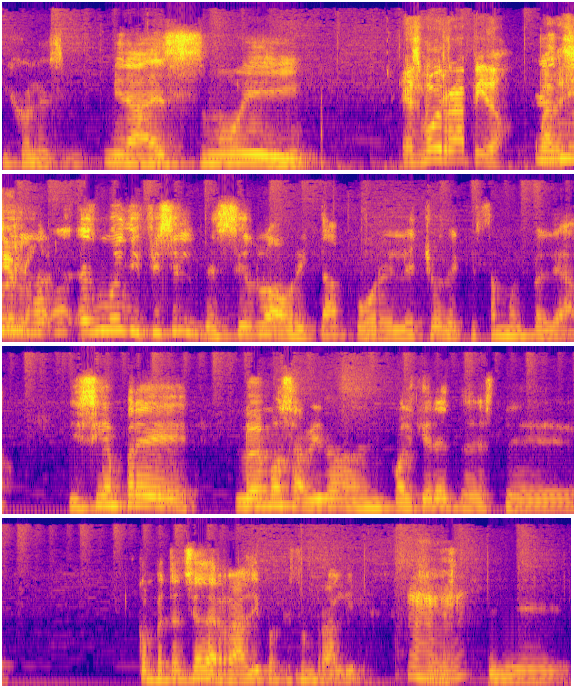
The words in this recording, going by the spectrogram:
Híjoles, mira, es muy, Es muy rápido, para es muy, decirlo. es muy difícil decirlo ahorita por el hecho de que está muy peleado. Y siempre lo hemos sabido en cualquier este, competencia de rally, porque es un rally. Este,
